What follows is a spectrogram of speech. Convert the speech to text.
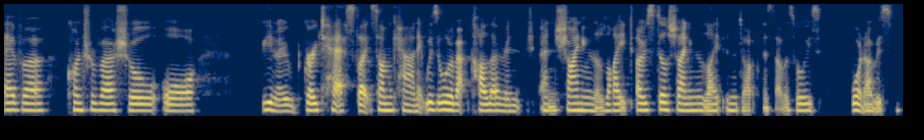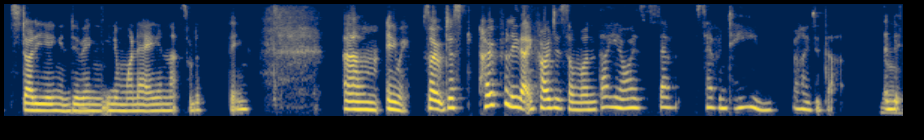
ever controversial or you know grotesque like some can it was all about color and and shining the light i was still shining the light in the darkness that was always what I was studying and doing, you know, 1A and that sort of thing. Um, anyway, so just hopefully that encourages someone that, you know, I was sev- 17 when I did that. Yeah. And it,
